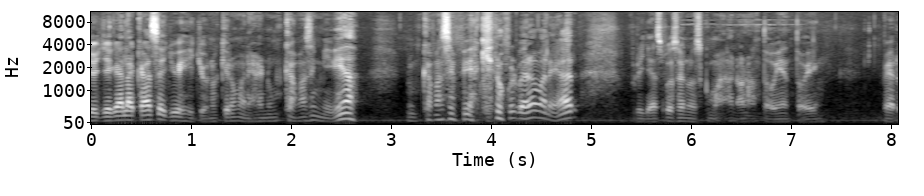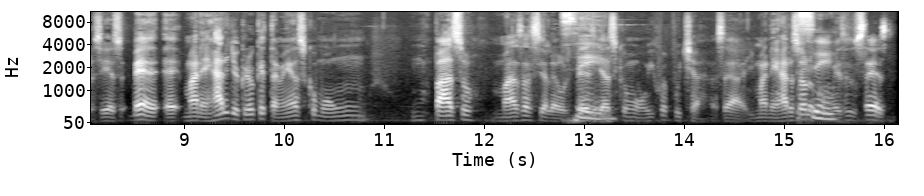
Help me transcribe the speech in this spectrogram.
yo llegué a la casa y yo dije, yo no quiero manejar nunca más en mi vida. Nunca más en mi vida quiero volver a manejar. Pero ya después uno es como, ah, no, no, todo bien, todo bien. Pero sí, es, ve, eh, manejar yo creo que también es como un, un paso más hacia la adultez. Sí. Ya es como, hijo de pucha, o sea, y manejar solo, Sí. como dicen ustedes,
